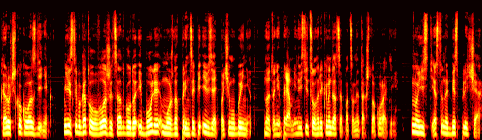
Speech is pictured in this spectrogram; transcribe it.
Короче, сколько у вас денег? Если вы готовы вложиться от года и более, можно в принципе и взять, почему бы и нет. Но это не прям инвестиционная рекомендация, пацаны, так что аккуратнее. Но естественно без плеча.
